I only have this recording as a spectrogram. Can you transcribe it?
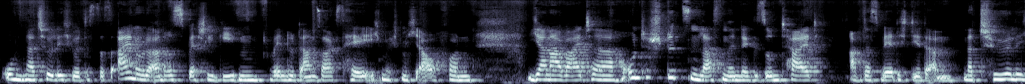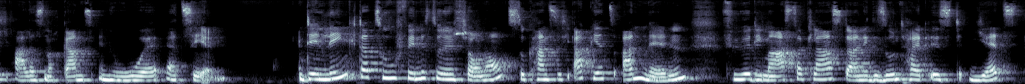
und natürlich wird es das ein oder andere Special geben, wenn du dann sagst, hey, ich möchte mich auch von Jana weiter unterstützen lassen in der Gesundheit. Aber das werde ich dir dann natürlich alles noch ganz in Ruhe erzählen. Den Link dazu findest du in den Show Notes. Du kannst dich ab jetzt anmelden für die Masterclass. Deine Gesundheit ist jetzt.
